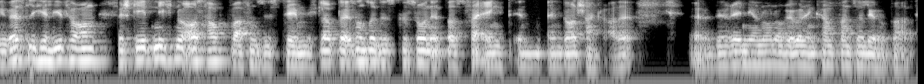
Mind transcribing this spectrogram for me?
Die westliche Lieferung besteht nicht nur aus Hauptwaffensystemen. Ich glaube, da ist unsere Diskussion etwas verengt in, in Deutschland gerade. Äh, wir reden ja nur noch über den Kampfpanzer Leopard.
